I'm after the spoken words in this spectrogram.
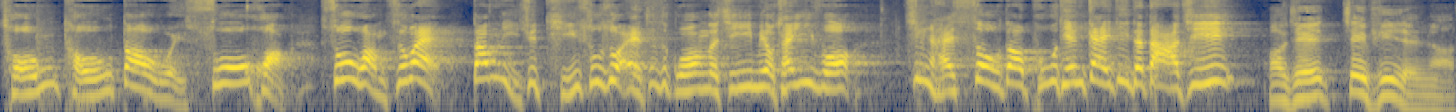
从头到尾说谎。说谎之外，当你去提出说，哎，这是国王的新衣，没有穿衣服，竟还受到铺天盖地的打击。宝杰，这批人啊，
